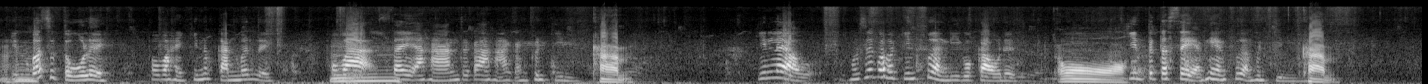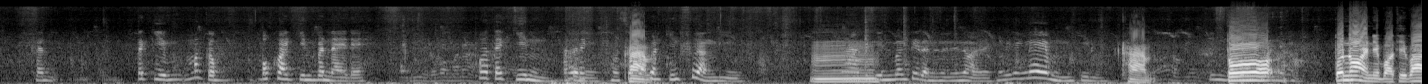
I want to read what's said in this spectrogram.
อือฮึกินเบิดสุตูเลย เพราะว่าให้กินน้ำกันเบิดเลย เพราะว่าอืม ใส่อาหารจะก็อาหารก็ให้เพิ่นกิน ครับกินแล้วรู้สึกว่าเพิ่นกินเฟื่องดีกว่าเก่าเด้อโอ้กินเป็นตะแสบแฮงเฟื่องเพิ่นกินครับคันตะกี้มันก็บ่ค่อยกินปานใดเด้พอแต่กินตัวนี้รู้สึกว่าเพิ่นกินเฟื่องดี อือ่ามกินเบิ่งทีละนิดหน่อยๆมันก็ยังเล่มกินครับ กินตัวดีกาค่ะตัวน้อยนี่บอกที่ว่า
